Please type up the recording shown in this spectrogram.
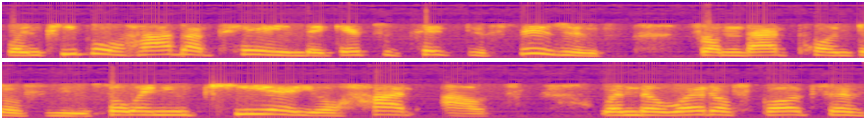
When people harbor pain, they get to take decisions from that point of view. So when you clear your heart out, when the word of God says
